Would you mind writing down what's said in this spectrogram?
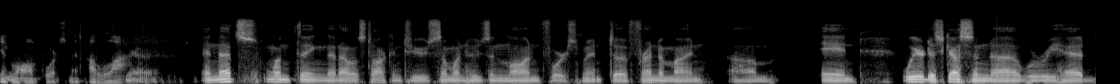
in law enforcement a lot Yeah. And that's one thing that I was talking to someone who's in law enforcement, a friend of mine, um, and we were discussing uh, where we had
